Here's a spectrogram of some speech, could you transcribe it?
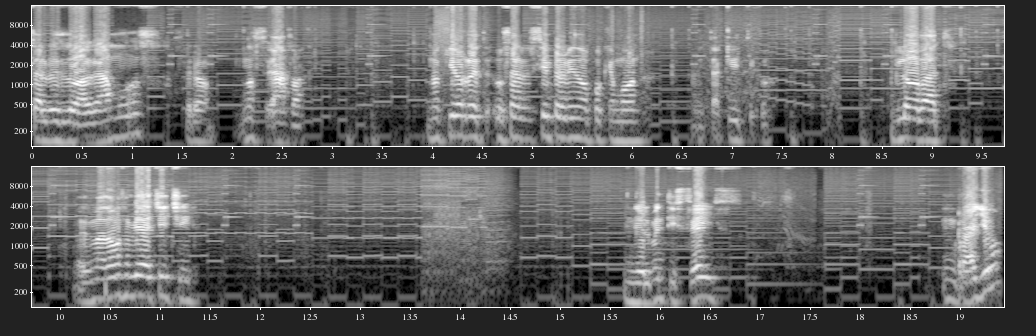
tal vez lo hagamos, pero no sé, ah. No quiero usar siempre el mismo Pokémon. Ahí está crítico. Globat. Es más, vamos a enviar a Chichi. Nivel 26 un rayo.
